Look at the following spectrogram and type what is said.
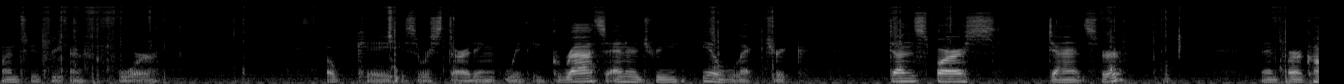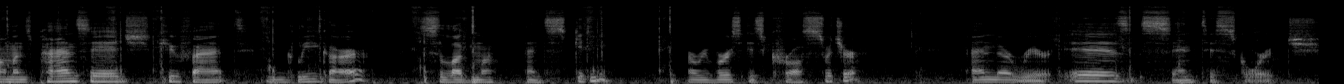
One, two, three, and four. Okay, so we're starting with a Grass Energy Electric Dunsparce Dancer. Then for our commons, Pansage, Cufant, Gligar, Slugma, and Skitty. Our reverse is Cross Switcher. And our rear is Centiskorch.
